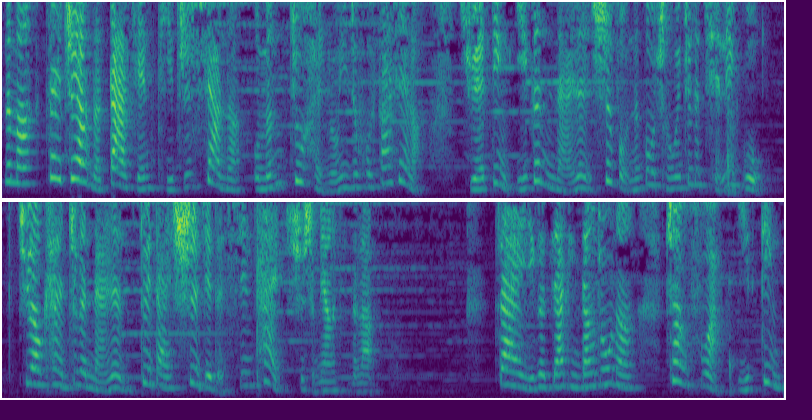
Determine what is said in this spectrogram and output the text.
那么在这样的大前提之下呢，我们就很容易就会发现了，决定一个男人是否能够成为这个潜力股，就要看这个男人对待世界的心态是什么样子的了。在一个家庭当中呢，丈夫啊一定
